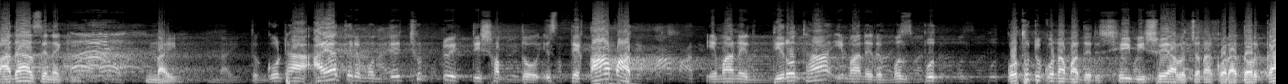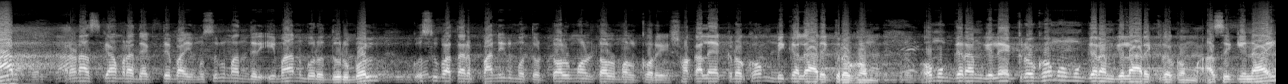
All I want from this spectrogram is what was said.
বাধা আছে নাকি? নাই। তো গোটা আয়াতের মধ্যে ছোট্ট একটি শব্দ, ইস্তেকামাত, ইমানের দৃঢ়তা, ইমানের মজবুত কতটুকুন আমাদের সেই বিষয়ে আলোচনা করা দরকার? কারণ আজকে আমরা দেখতে পাই মুসলমানদের ইমান বড় দুর্বল কচু পাতার পানির মতো টলমল টলমল করে। সকালে একরকম, বিকালে আরেক রকম। অমুক গ্রাম গেলে একরকম, অমুক গ্রাম গেলে আরেক রকম। আছে কি নাই?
